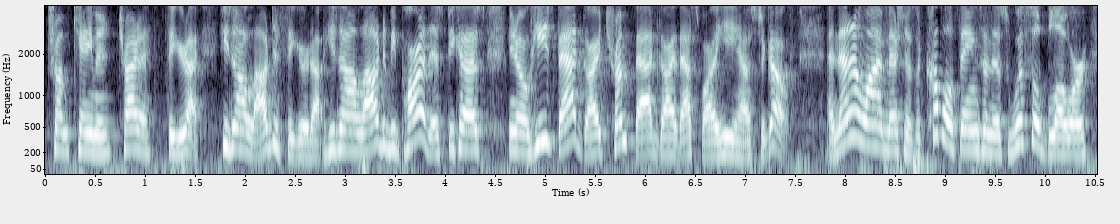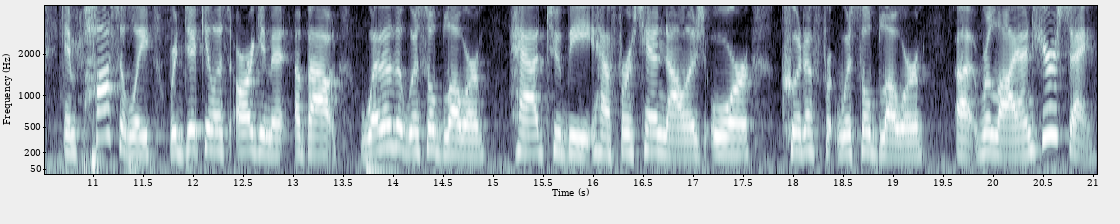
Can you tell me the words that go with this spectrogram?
Trump can't even try to figure it out. He's not allowed to figure it out. He's not allowed to be part of this because, you know, he's bad guy, Trump bad guy, that's why he has to go. And then I want to mention there's a couple of things in this whistleblower impossibly ridiculous argument about whether the whistleblower had to be have firsthand knowledge or could a whistleblower uh, rely on hearsay.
